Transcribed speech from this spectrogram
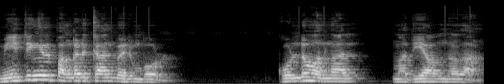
മീറ്റിങ്ങിൽ പങ്കെടുക്കാൻ വരുമ്പോൾ കൊണ്ടുവന്നാൽ മതിയാവുന്നതാണ്.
